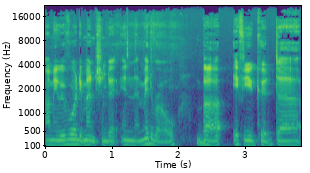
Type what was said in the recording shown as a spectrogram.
I mean, we've already mentioned it in the mid roll, but if you could uh,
